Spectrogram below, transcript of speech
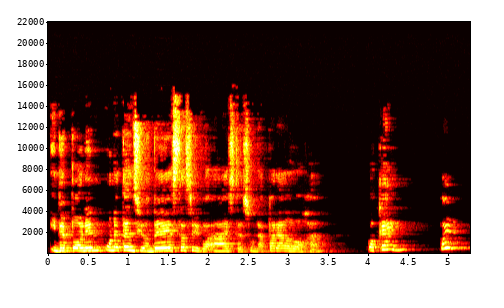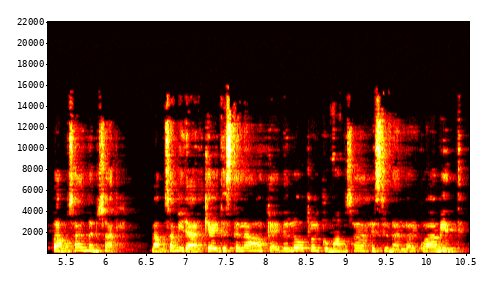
y me ponen una tensión de estas y digo, ah, esta es una paradoja. Ok, bueno, vamos a desmenuzarla. Vamos a mirar qué hay de este lado, qué hay del otro y cómo vamos a gestionarlo adecuadamente.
